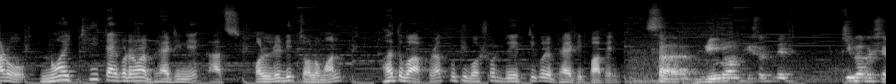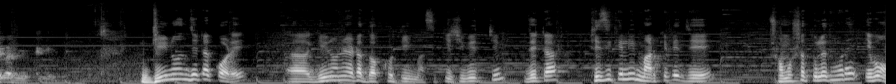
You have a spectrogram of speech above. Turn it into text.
আরও নয়টি টাইকোডার্মার ভ্যারাইটি নিয়ে কাজ অলরেডি চলমান। হয়তোবা আপনারা প্রতি বছর দু একটি করে ভ্যারাইটি পাবেন। স্যার গ্রিন ওয়ান কৃষকদের কীভাবে সেবা দিয়ে থাকে গ্রিন অন যেটা করে গ্রিন অনের একটা দক্ষ টিম আছে কৃষিবিদ টিম যেটা ফিজিক্যালি মার্কেটে যে সমস্যা তুলে ধরে এবং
